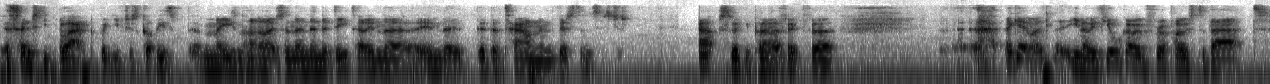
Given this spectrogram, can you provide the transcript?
essentially black, but you've just got these amazing highlights, and then, then the detail in the in the, the the town in the distance is just absolutely perfect for. Again, you know, if you're going for a poster that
